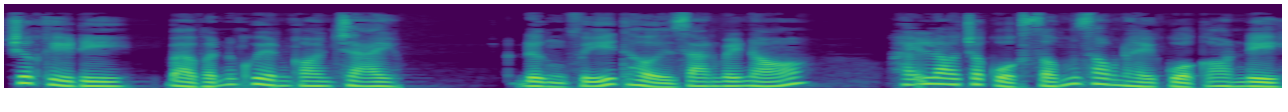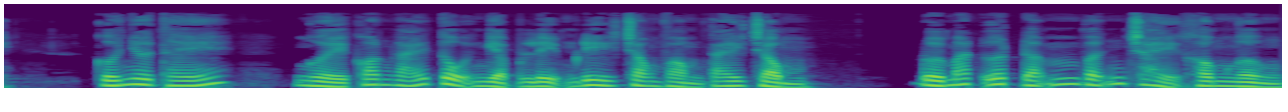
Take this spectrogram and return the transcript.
Trước khi đi, Bà vẫn khuyên con trai. Đừng phí thời gian với nó. Hãy lo cho cuộc sống sau này của con đi. Cứ như thế, Người con gái tội nghiệp lịm đi trong vòng tay chồng. Đôi mắt ướt đẫm vẫn chảy không ngừng.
